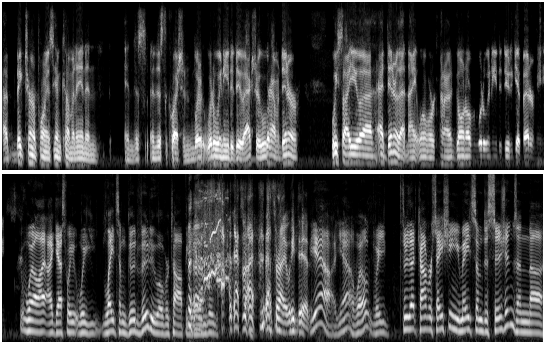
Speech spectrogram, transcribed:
a big turning point. Is him coming in and and just and just the question, what what do we need to do? Actually, we were having dinner we saw you uh, at dinner that night when we are kind of going over what do we need to do to get better meeting. well, I, I guess we, we laid some good voodoo over top of you. we- that's right. That's right. We did. Yeah, yeah. Well, we through that conversation, you made some decisions, and uh,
